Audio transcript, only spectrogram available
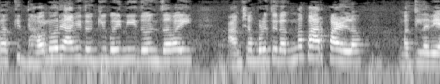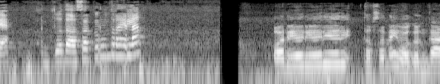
नक्की धावलो रे आम्ही दोघी बहिणी दोन जवाई. आमच्यामुळे ते लग्न पार पाडलं. म्हटलं रे तर असा करून राहिला? अरे अरे अरे अरे तसं नाही गंगा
